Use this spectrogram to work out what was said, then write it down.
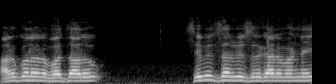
అనుకూలమైన ఫలితాలు సివిల్ సర్వీసులు కానివ్వండి.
